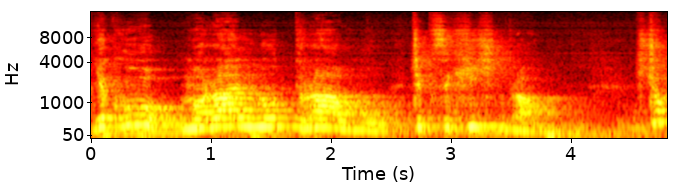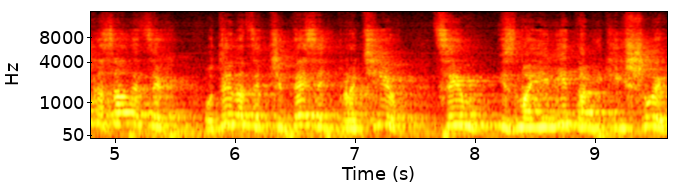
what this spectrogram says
яку моральну травму чи психічну травму. Що казали цих 11 чи 10 братів цим ізмаїлітам, які йшли?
